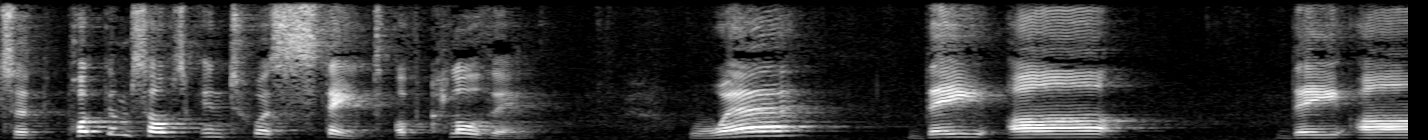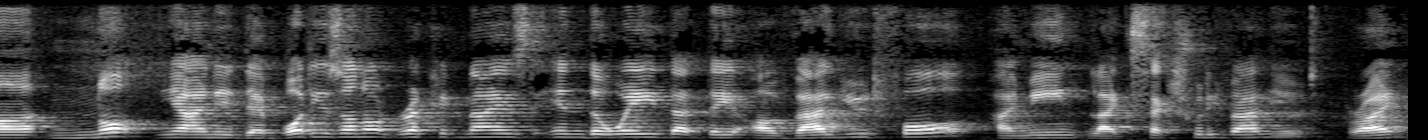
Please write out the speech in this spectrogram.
To put themselves into a state of clothing where they are they are not yani their bodies are not recognized in the way that they are valued for i mean like sexually valued right?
